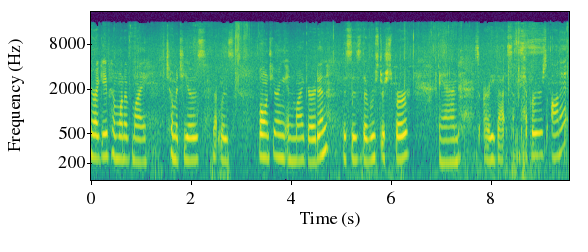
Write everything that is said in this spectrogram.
Here I gave him one of my tomatillos that was volunteering in my garden. This is the Rooster Spur and it's already got some peppers on it.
